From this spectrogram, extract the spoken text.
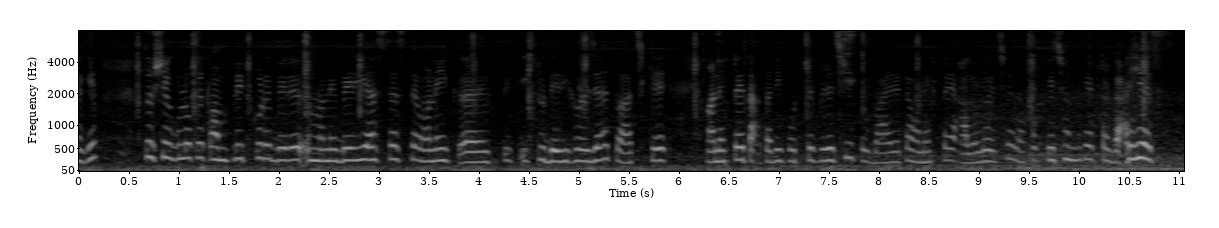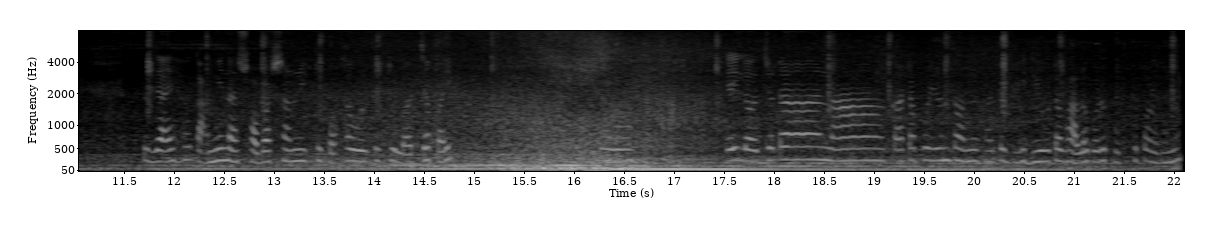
থাকে। তো সেগুলোকে কমপ্লিট করে বেরে মানে বেরিয়ে আসতে আসতে অনেক একটু দেরি হয়ে যায়। তো আজকে অনেকটাই তাড়াতাড়ি করতে পেরেছি। তো বাইরেটা অনেকটাই আলো রয়েছে। দেখো, পেছন থেকে একটা গাড়ি আসছে। তো যাই হোক, আমি না সবার সামনে একটু কথা বলতে একটু লজ্জা পাই। তো এই লজ্জাটা না কাটা পর্যন্ত আমি হয়তো ভিডিওটা ভালো করে করতে পারব না।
